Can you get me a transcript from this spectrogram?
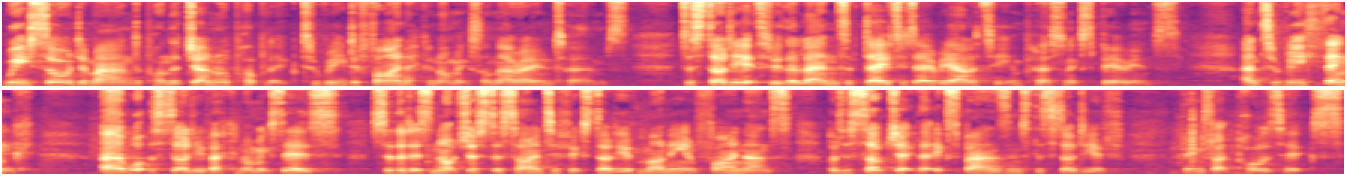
we saw a demand upon the general public to redefine economics on their own terms, to study it through the lens of day to day reality and personal experience, and to rethink uh, what the study of economics is, so that it's not just a scientific study of money and finance, but a subject that expands into the study of things like politics,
